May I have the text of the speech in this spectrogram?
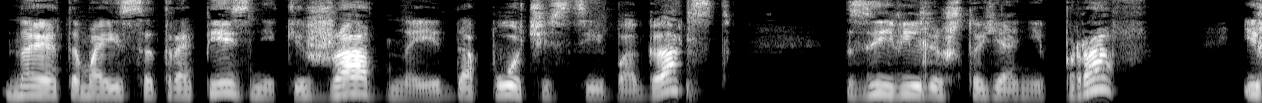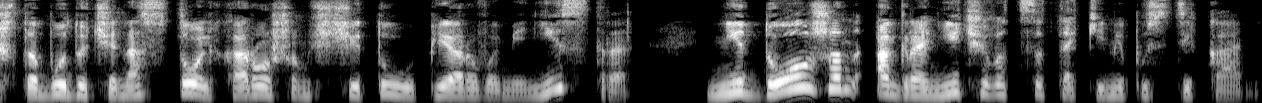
На это мои сотрапезники, жадные до почести и богатств, заявили, что я не прав, и что, будучи на столь хорошем счету у первого министра, не должен ограничиваться такими пустяками.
